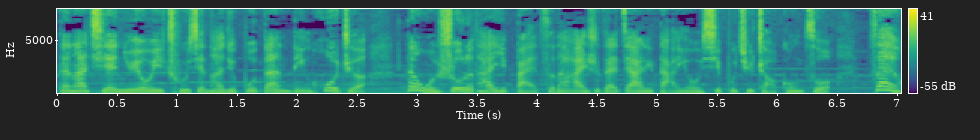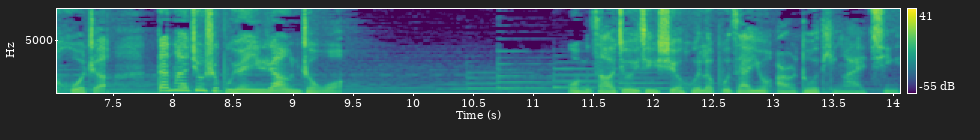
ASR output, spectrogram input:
但他前女友一出现，他就不淡定，或者但我说了他一百次，他还是在家里打游戏，不去找工作。再或者，但他就是不愿意让着我。我们早就已经学会了不再用耳朵听爱情，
